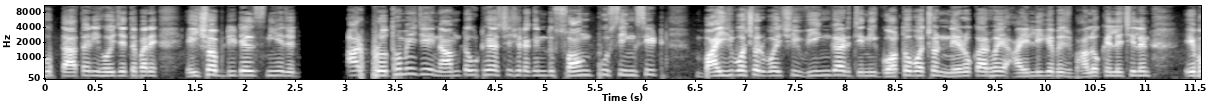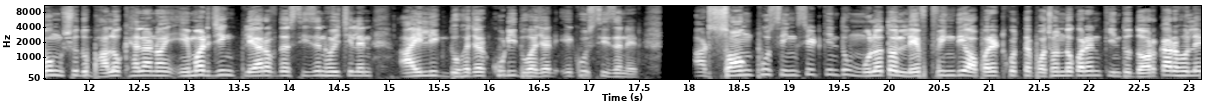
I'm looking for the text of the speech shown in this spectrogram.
খুব তাড়াতাড়ি হয়ে যেতে পারে, এইসব ডিটেলস নিয়ে আর প্রথমেই যেই নামটা উঠে আসছে সেটা কিন্তু সংপু সিংসিট বাইশ বছর বয়সী উইঙ্গার যিনি গত বছর নেরোকার হয়ে আই লিগে বেশ ভালো খেলেছিলেন এবং শুধু ভালো খেলা নয় emerging player of the season হয়েছিলেন আই লিগ দু হাজার কুড়ি দু হাজার একুশ সিজনের। আর সংপু সিংসিট কিন্তু মূলত লেফট উইং দিয়ে অপারেট করতে পছন্দ করেন, কিন্তু দরকার হলে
